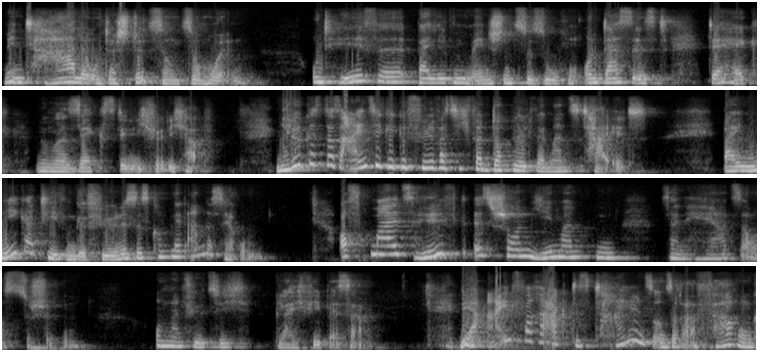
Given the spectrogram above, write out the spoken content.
mentale Unterstützung zu holen und Hilfe bei lieben Menschen zu suchen. Und das ist der Hack Nummer 6, den ich für dich habe. Glück ist das einzige Gefühl, was sich verdoppelt, wenn man es teilt. Bei negativen Gefühlen ist es komplett andersherum. Oftmals hilft es schon, jemanden sein Herz auszuschütten und man fühlt sich gleich viel besser. Der einfache Akt des Teilens unserer Erfahrung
